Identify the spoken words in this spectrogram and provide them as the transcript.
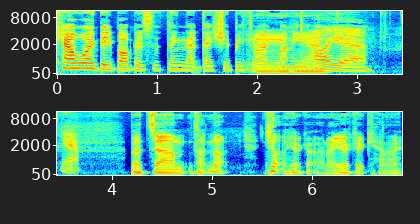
Cowboy Bebop is the thing that they should be throwing money Mm-hmm. Oh at. yeah. Yeah. but um, th- not not Yoko Ono, Yoko Kanno.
